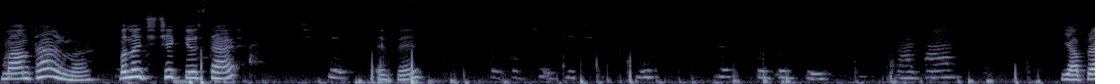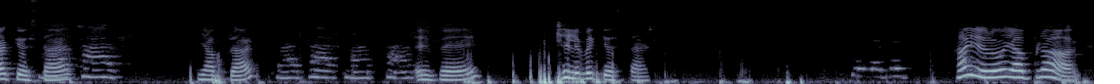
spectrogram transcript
Mantar mı? Bana çiçek göster. Çiçek. Evet. Yaprak göster. Yaprak. Evet. Kelebek göster. Hayır o yaprak.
